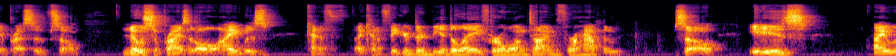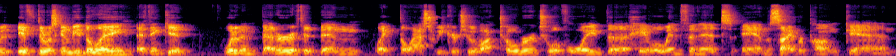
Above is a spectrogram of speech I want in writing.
impressive. So no surprise at all. I was kind of I kind of figured there'd be a delay for a long time before it happened. So it is I would if there was going to be a delay, I think it would have been better if it had been like the last week or two of October to avoid the Halo Infinite and the Cyberpunk and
